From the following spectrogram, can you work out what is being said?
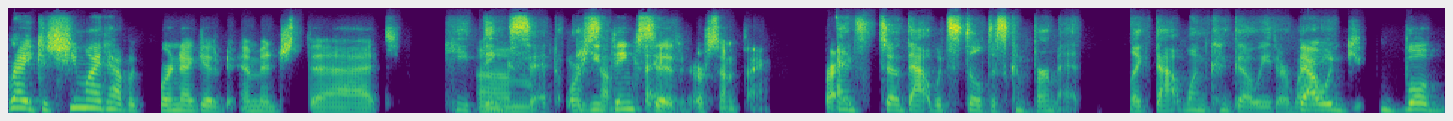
Right. Cause she might have a core negative image that he thinks um, it or he something. thinks it or something. Right. And so that would still disconfirm it. Like that one could go either way. That would, well,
